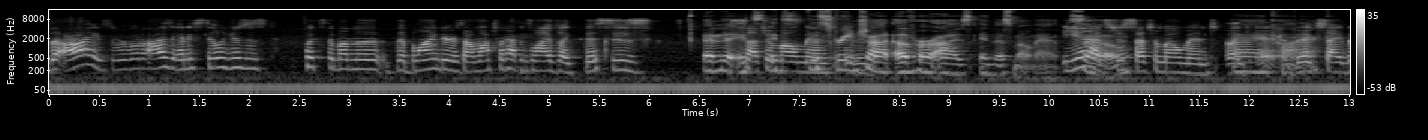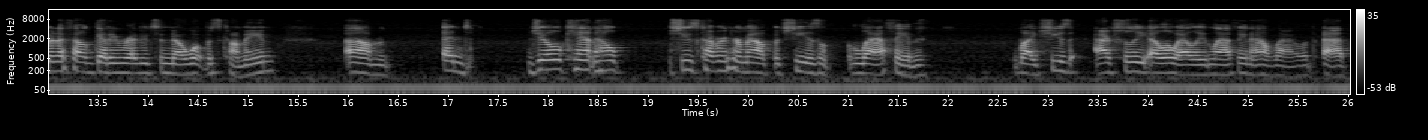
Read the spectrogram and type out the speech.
the eyes, the remote eyes. Andy still uses puts them on the the blinders on Watch What Happens Live. Like this is And it's, Such a it's moment the screenshot of her eyes in this moment. yeah, So- it's just such a moment. Like eh, Iconic. the excitement I felt getting ready to know what was coming. Um, and Jill can't help. She's covering her mouth, but she is laughing. Like she's actually LOLing, laughing out loud at.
